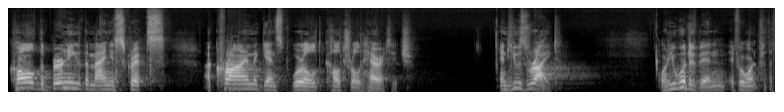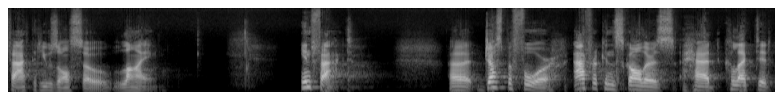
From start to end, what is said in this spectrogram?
called the burning of the manuscripts a crime against world cultural heritage. And he was right, or he would have been if it weren't for the fact that he was also lying. In fact, uh, just before, African scholars had collected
